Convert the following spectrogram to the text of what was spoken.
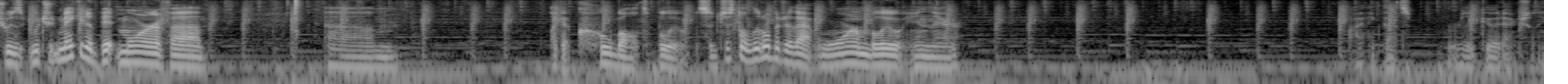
which was which would make it a bit more of a um, like a cobalt blue. So just a little bit of that warm blue in there. Good actually.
